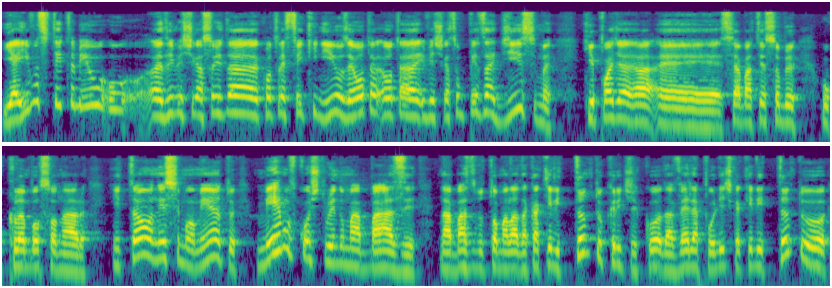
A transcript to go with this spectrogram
E aí você tem também o, o, as investigações da, contra fake news, é outra, outra investigação pesadíssima que pode é, se abater sobre o clã Bolsonaro. Então, nesse momento, mesmo construindo uma base na base do Toma lá que ele tanto criticou, da velha política, que ele tanto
